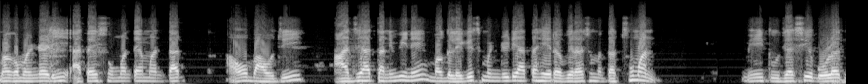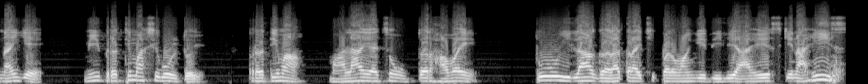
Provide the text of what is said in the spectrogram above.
मग मंडळी आता हे सुमनताई म्हणतात अहो भाऊजी आज या तन्वीने मग लगेच मंडळी आता हे रविराज म्हणतात सुमन मी तुझ्याशी बोलत नाहीये. मी प्रतिमाशी बोलतोय. प्रतिमा मला याचं उत्तर हवंय. तू हिला घरात राहायची परवानगी दिली आहेस की नाहीस?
